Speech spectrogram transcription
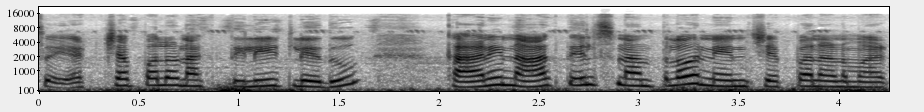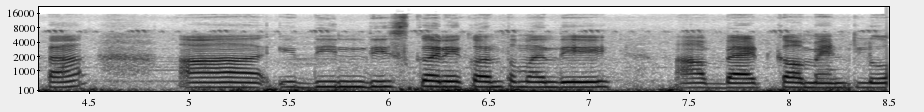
సో ఎట్ చెప్పాలో నాకు తెలియట్లేదు కానీ నాకు తెలిసినంతలో నేను చెప్పాను అనమాట దీన్ని తీసుకొని కొంతమంది బ్యాడ్ కామెంట్లు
